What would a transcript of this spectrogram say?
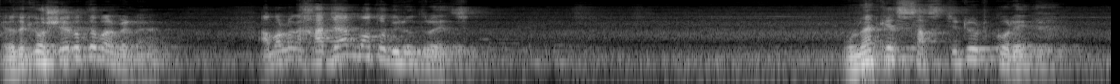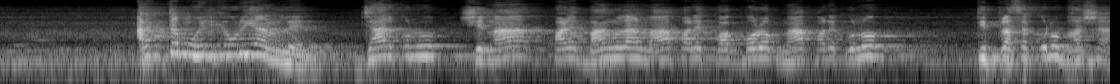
এটা তো কেউ অস্বীকার করতে পারবে না। আমার লোক হাজার মতো বিরোধ রয়েছে। ওনাকে সাবস্টিটিউট করে আরেকটা মহিলাকে উড়িয়ে আনলেন, যার কোনো, সে না পারে বাংলা, না পারে কক ককবরক, না পারে কোনো তিপ্রাসা কোনো ভাষা।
